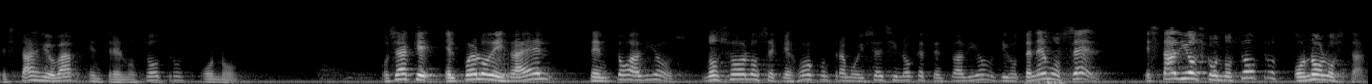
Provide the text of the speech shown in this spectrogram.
¿está Jehová entre nosotros o no? O sea que el pueblo de Israel tentó a Dios. No solo se quejó contra Moisés, sino que tentó a Dios. Dijo, tenemos sed. ¿Está Dios con nosotros o no lo está?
